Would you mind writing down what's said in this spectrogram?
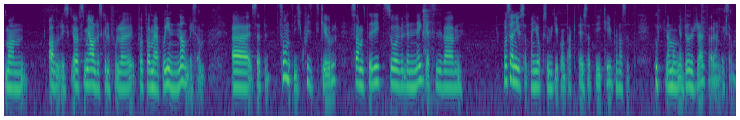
man aldrig, som jag aldrig skulle få, fått vara med på innan. Liksom. Uh, så att sånt är skitkul. Samtidigt så är väl det negativa och sen just att man gör också mycket kontakter så att det kan ju på något sätt öppna många dörrar för en. Liksom.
